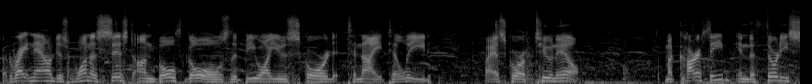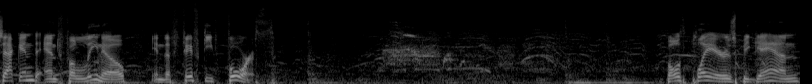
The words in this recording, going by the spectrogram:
But right now, just one assist on both goals that BYU scored tonight to lead by a score of 2 0. McCarthy in the 32nd and Folino in the 54th. Both players began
